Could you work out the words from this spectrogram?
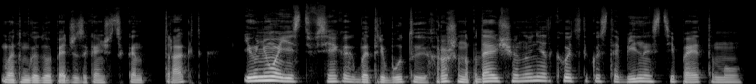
в этом году опять же заканчивается контракт. И у него есть все как бы атрибуты хорошего нападающего, но нет какой-то такой стабильности, поэтому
